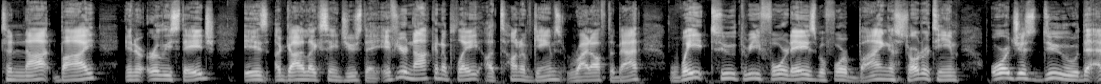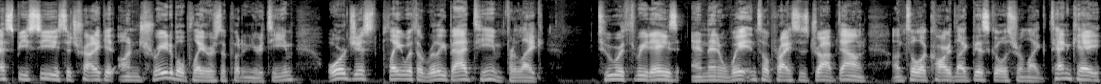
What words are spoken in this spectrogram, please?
to not buy in an early stage is a guy like St. Juste. If you're not going to play a ton of games right off the bat, wait two, three, four days before buying a starter team, or just do the SBCs to try to get untradeable players to put in your team, or just play with a really bad team for like two or three days and then wait until prices drop down until a card like this goes from like 10k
